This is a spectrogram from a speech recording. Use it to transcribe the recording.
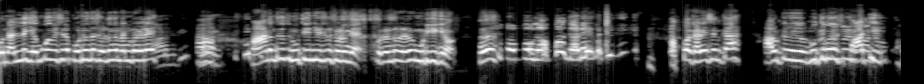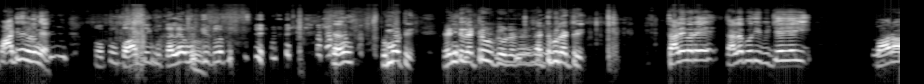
ஒரு நல்ல எண்பது வயசுல பொண்ணு இருந்தா சொல்லுங்க நண்பர்களே. ஆனந்துக்கு? நூத்தி அஞ்சு வயசுல சொல்லுங்க. ஒரு ரெண்டு ரெண்டு முடிக்க வைக்கணும் ஆ? அப்போ உங்க அப்பா கணேசனுக்கா? அவருக்கு நூத்தி வயசு பாட்டி பாட்டி தான் சொல்லுங்க. அப்போ பாட்டிக்கு கல்யாணம் ரிமோட்டு. ரெண்டு லெட்ரு லெட்டருக்குள் லெட்ரு. தலைவரே தளபதி விஜயை பாரா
